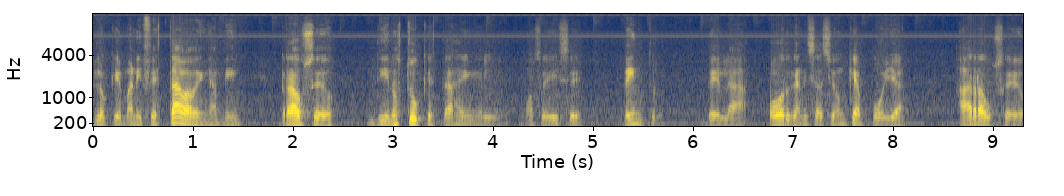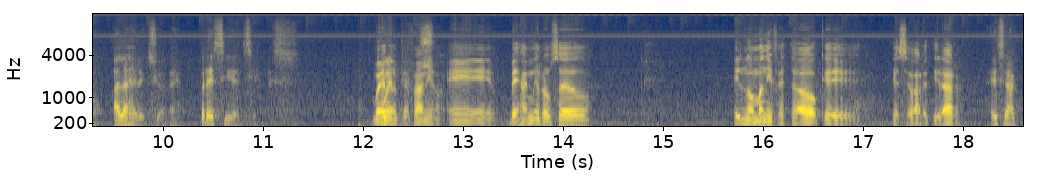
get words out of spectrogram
lo que manifestaba Benjamín Rauseo. Dinos tú que estás en el, ¿cómo se dice?, dentro de la organización que apoya a Rauseo a las elecciones presidenciales. Bueno. Epifanio, eh, Benjamín Rousseau, él no ha manifestado que, que se va a retirar. Exacto.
